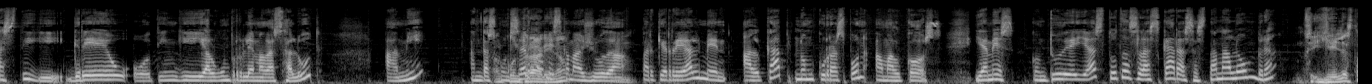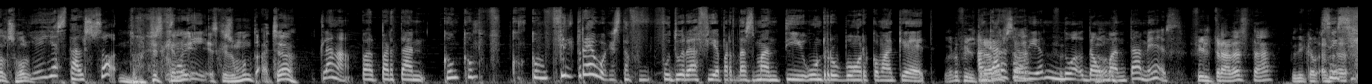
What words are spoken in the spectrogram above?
estigui greu o tingui algun problema de salut, a mi em desconcerta més no? que m'ajuda, mm. perquè realment el cap no em correspon amb el cos. I a més, com tu deies, totes les cares estan a l'ombra Sí, I ell està al sol. i ell està al sol. No, és que, no, a dir, és que és un muntatge. Clar, per, per tant, com, com, com, com filtreu aquesta fo- fotografia per desmentir un rumor com aquest? Bueno, filtrada Encara s'haurien d'au- d'augmentar més. Filtrada està. Vull dir que... Sí, sí.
